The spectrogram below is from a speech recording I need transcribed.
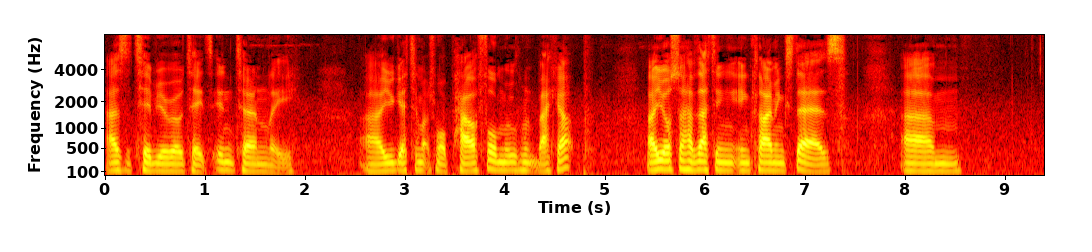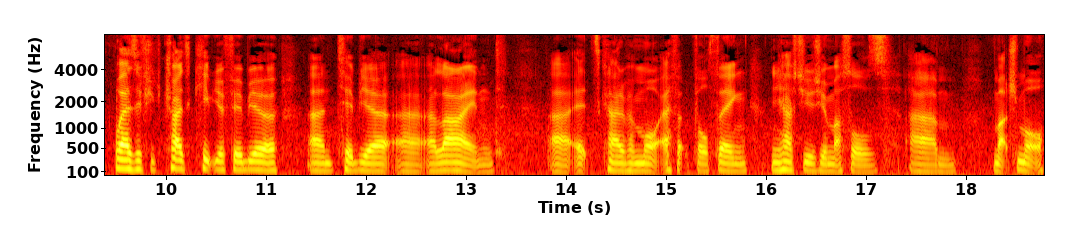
as the tibia rotates internally, uh, you get a much more powerful movement back up. Uh, you also have that in, in climbing stairs. Um, whereas if you try to keep your fibula and tibia uh, aligned, uh, it's kind of a more effortful thing, and you have to use your muscles um, much more.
